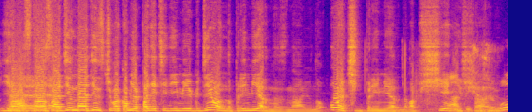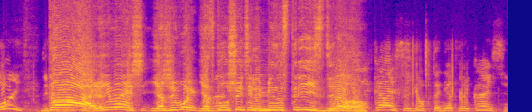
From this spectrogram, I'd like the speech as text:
Я Э. остался один на один с чуваком, я понятия не имею, где он, но примерно знаю. Но очень примерно, вообще А, не ты шарю. живой? Ты Да, понимаешь, я живой, я с глушителем минус 3 Не сделал. отвлекайся, ёпта, не отвлекайся.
